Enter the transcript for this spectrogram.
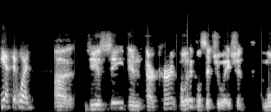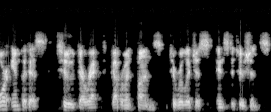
Yes, it would. Uh, do you see in our current political situation more impetus to direct government funds to religious institutions?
